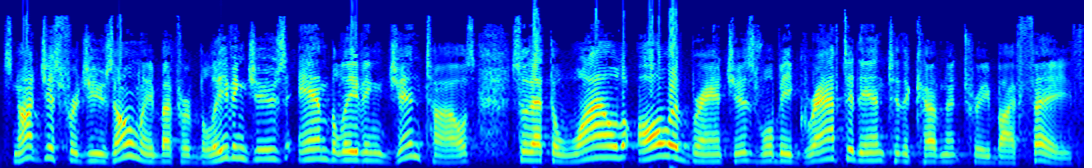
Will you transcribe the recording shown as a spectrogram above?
It's not just for Jews only, but for believing Jews and believing Gentiles, so that the wild olive branches will be grafted into the covenant tree by faith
